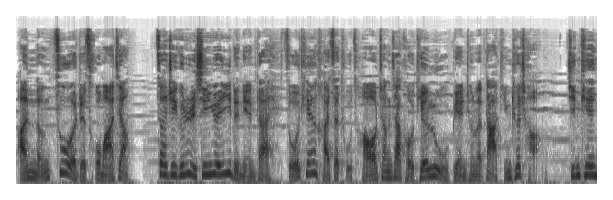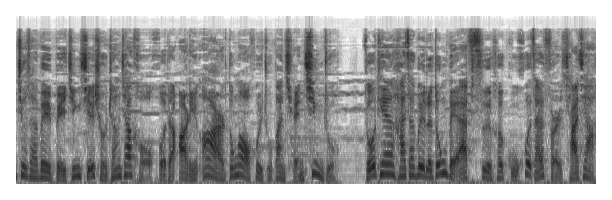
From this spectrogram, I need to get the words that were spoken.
安能坐着搓麻将？”在这个日新月异的年代，昨天还在吐槽张家口天路变成了大停车场，今天就在为北京携手张家口获得2022冬奥会主办权庆祝；昨天还在为了东北 F 四和古惑仔粉掐架，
